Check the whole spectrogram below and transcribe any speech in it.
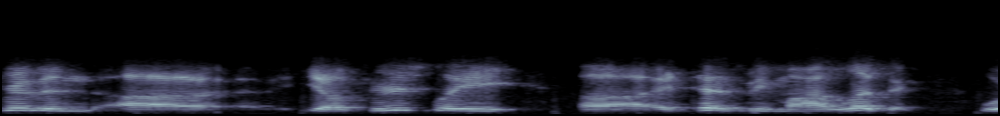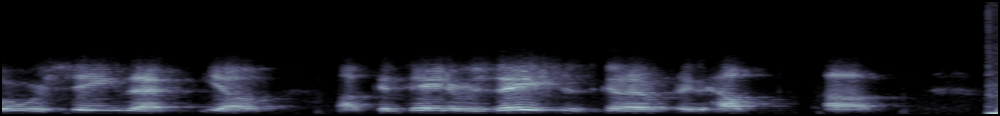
driven, uh, you know, traditionally uh, it tends to be monolithic. Where we're seeing that, you know, uh, containerization is going to help uh,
